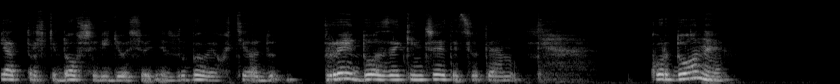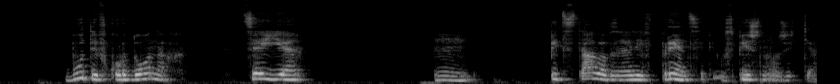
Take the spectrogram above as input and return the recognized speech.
я трошки довше відео сьогодні зробила, я хотіла до- придозакінчити цю тему. Кордони, бути в кордонах, це є підстава взагалі, в принципі, успішного життя,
